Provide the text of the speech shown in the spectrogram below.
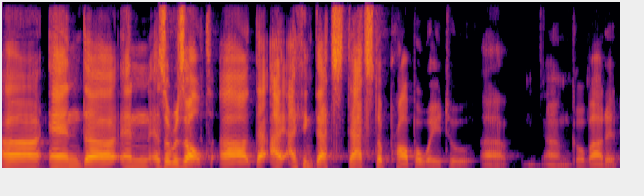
Uh, and, uh, and as a result, uh, that, I, I, think that's, that's the proper way to uh, um, go about it.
